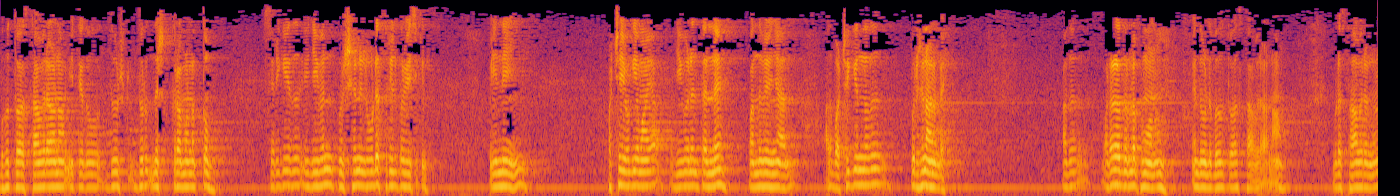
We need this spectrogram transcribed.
ബഹുത്വ സ്ഥാവരാണ ഇത്യതോ ദുർനിഷ്ക്രമണത്വം. ശരിക്കേത് ഈ ജീവൻ പുരുഷനിലൂടെ സ്ത്രീയിൽ പ്രവേശിക്കും ഇനി ഭക്ഷ്യയോഗ്യമായ ജീവനിൽ തന്നെ വന്നു കഴിഞ്ഞാൽ അത് ഭക്ഷിക്കുന്നത് പുരുഷനാകണ്ടേ. അത് വളരെ ദുർലഭമാണ് എന്തുകൊണ്ട് ബഹുത്വ സ്ഥാവരാണ് ഇവിടെ സ്ഥാവരങ്ങൾ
